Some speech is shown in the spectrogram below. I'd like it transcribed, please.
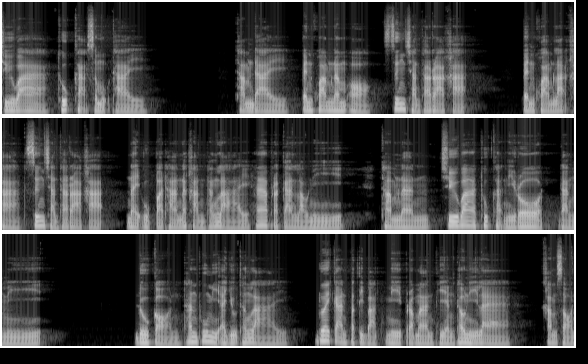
ชื่อว่าทุกขะสมุทัยธรรมใดเป็นความนำออกซึ่งฉันทราคะ เป็นความละขาดซึ่งฉันทราคะ ในอุปาทานขันธ์ทั้งหลายห้าประการเหล่านี้ ธรรมนั้นชื่อว่าทุกขนิโรธ ดังนี้ ดูก่อนท่านผู้มีอายุทั้งหลาย ด้วยการปฏิบัติมีประมาณเพียงเท่านี้แลคำสอน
